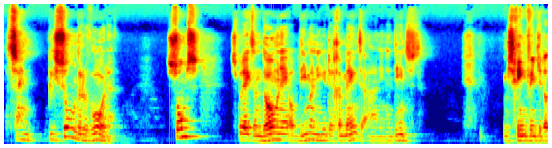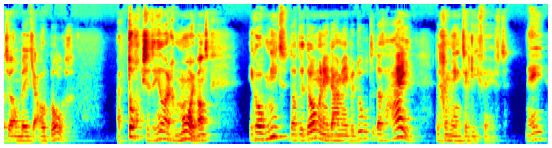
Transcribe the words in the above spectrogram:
Dat zijn bijzondere woorden. Soms spreekt een dominee op die manier de gemeente aan in een dienst. Misschien vind je dat wel een beetje oudbollig. Maar toch is het heel erg mooi, want ik hoop niet dat de dominee daarmee bedoelt dat hij de gemeente lief heeft. Nee,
